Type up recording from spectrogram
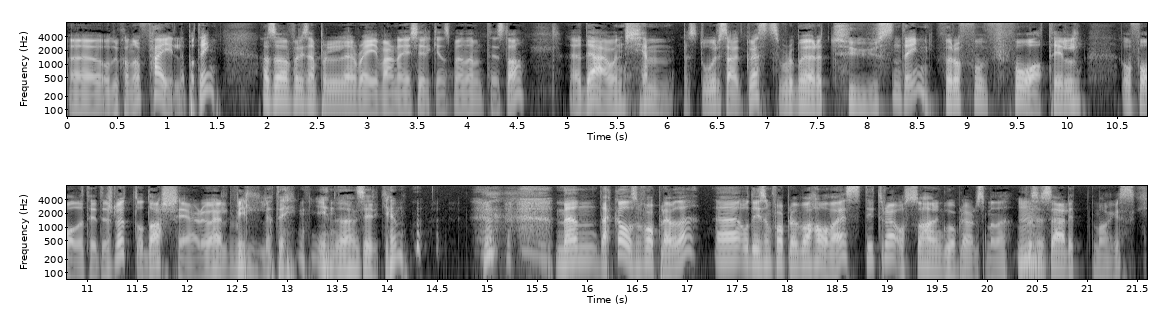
Uh, og du kan jo feile på ting. Altså eksempel raverne i kirken som jeg nevnte i stad. Uh, det er jo en kjempestor sidequest hvor du må gjøre 1000 ting for å få, få til å få det til til slutt. Og da skjer det jo helt ville ting inni den kirken. Men det er ikke alle som får oppleve det. Og de som får oppleve det halvveis, de tror jeg også har en god opplevelse med det. Mm. Det syns jeg er litt magisk.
